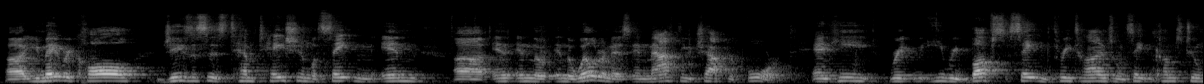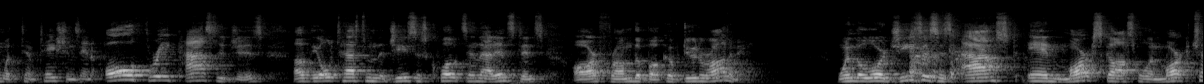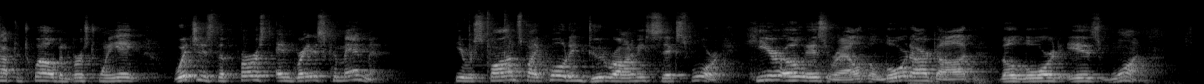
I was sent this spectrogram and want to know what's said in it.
Uh, you may recall Jesus' temptation with Satan in, uh, in, in, the, in the wilderness in Matthew chapter 4 and he re, he rebuffs Satan three times when Satan comes to him with temptations. And all three passages of the Old Testament that Jesus quotes in that instance are from the book of Deuteronomy. When the Lord Jesus is asked in Mark's gospel in Mark chapter 12 and verse 28, which is the first and greatest commandment? He responds by quoting Deuteronomy 6 4. Hear, O Israel, the Lord our God, the Lord is one.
